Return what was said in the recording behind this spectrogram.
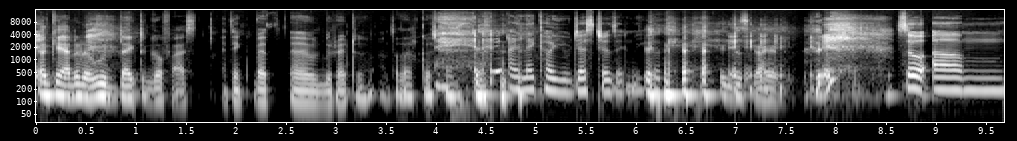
okay, I don't know who would like to go first. I think Beth uh, will be ready to answer that question. I like how you've just chosen me. Okay. just go ahead. so, um,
